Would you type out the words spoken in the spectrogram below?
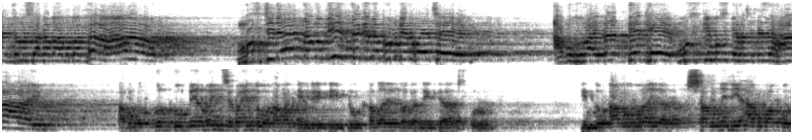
একজন সাহাবা আবু বকর মসজিদের নববীর থেকে যখন বের হয়েছে, আবু হুরায়রা দেখে মুস্কি মুস্কি হাসতেছে, হাই আবু বকর তো বের হয়েছে আমাকে দেখে একটু খাবারের কথা আসব। কিন্তু আবু হুরায়রার সামনে দিয়ে আবু বকর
